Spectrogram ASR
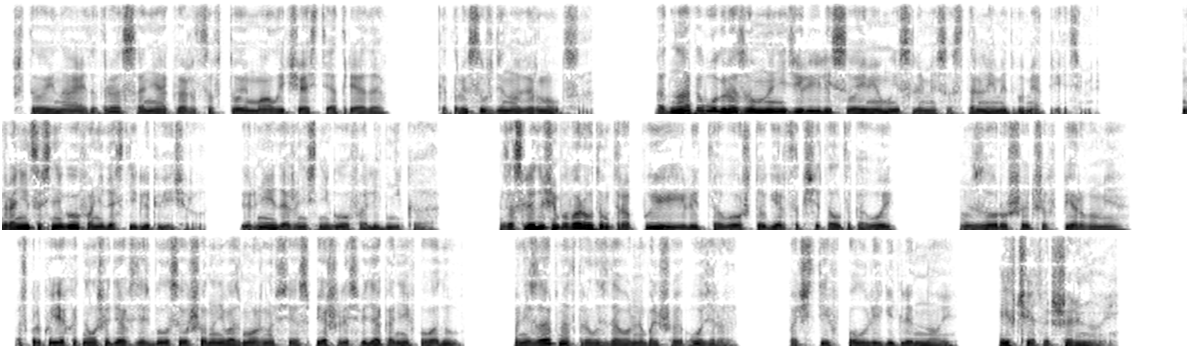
что и на этот раз они окажутся в той малой части отряда, которой суждено вернуться. Однако благоразумно не делились своими мыслями с остальными двумя третьими. Границы снегов они достигли к вечеру. Вернее, даже не снегов, а ледника. За следующим поворотом тропы или того, что герцог считал таковой, взор ушедших первыми Поскольку ехать на лошадях здесь было совершенно невозможно, все спешились, ведя коней в поводу. Внезапно открылось довольно большое озеро, почти в поллиги длиной и в четверть шириной.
